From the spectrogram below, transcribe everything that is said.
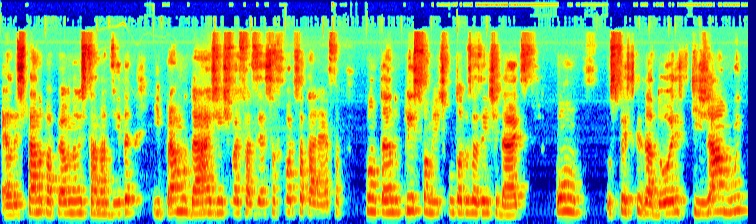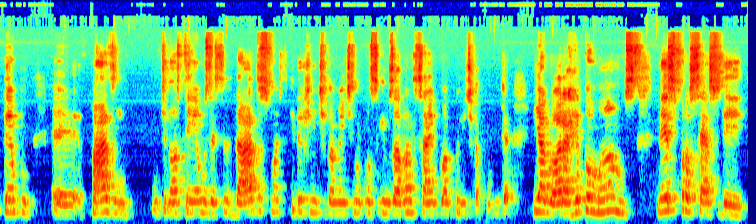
ela está no papel, não está na vida, e para mudar a gente vai fazer essa força-tarefa, contando principalmente com todas as entidades, com os pesquisadores que já há muito tempo é, fazem com que nós tenhamos esses dados, mas que definitivamente não conseguimos avançar enquanto política pública, e agora retomamos nesse processo de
